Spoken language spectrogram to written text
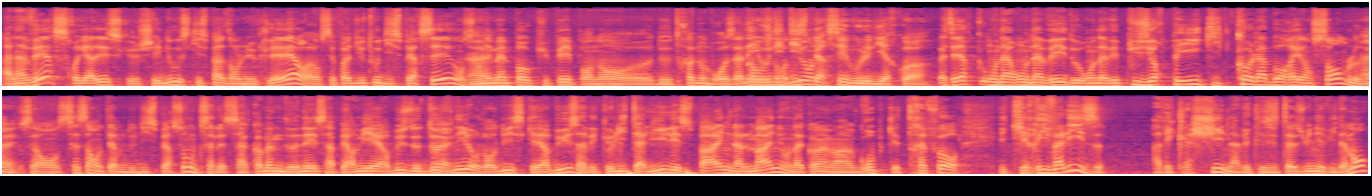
À l'inverse, regardez ce que chez nous, ce qui se passe dans le nucléaire. On s'est pas du tout dispersé. On s'en est même pas occupé pendant euh, de très nombreuses années. Quand vous dites dispersé, vous voulez dire quoi? Bah, C'est-à-dire qu'on on avait, on avait plusieurs pays qui collaboraient ensemble. C'est ça en termes de dispersion. Donc ça, ça, a quand même donné, ça a permis à Airbus de devenir aujourd'hui ce qu'est Airbus avec l'Italie, l'Espagne, l'Allemagne. On a quand même un groupe qui est très fort et qui rivalise avec la Chine, avec les États-Unis évidemment.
